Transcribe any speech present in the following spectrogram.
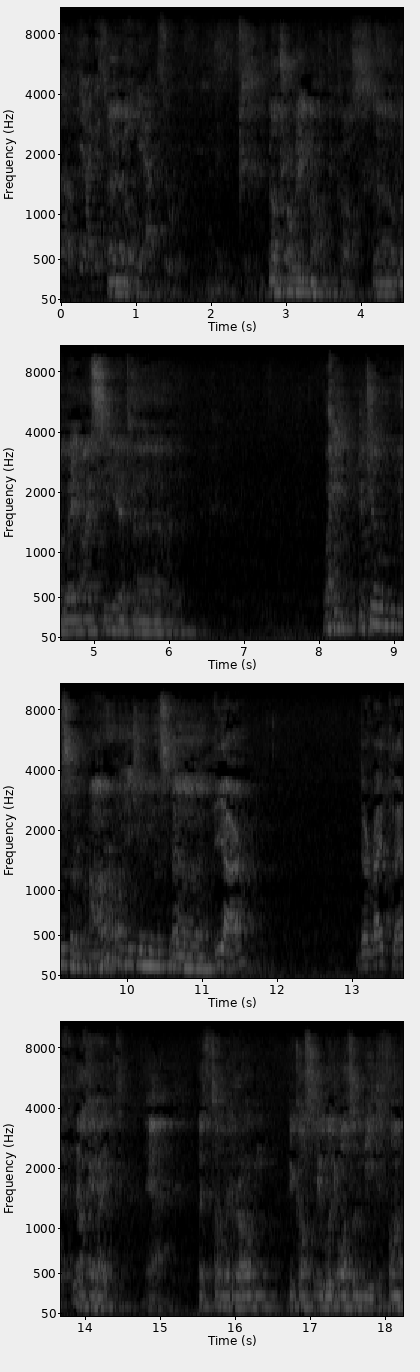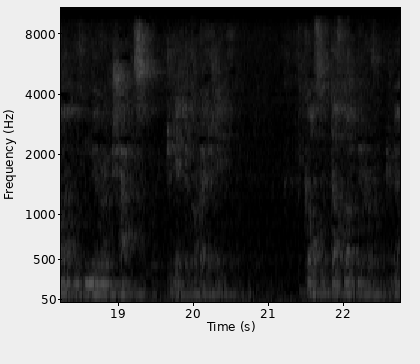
oh, yeah, I guess. Uh, no. Yeah, sort of. No, probably not because uh, the way I see it. Uh, what did, did you use the R or did you use the? DR. The right, left, left, Okay. right. Yeah, that's totally wrong because you would also need a font that would mirror charts to get it correctly. Because it does not mirror uh,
